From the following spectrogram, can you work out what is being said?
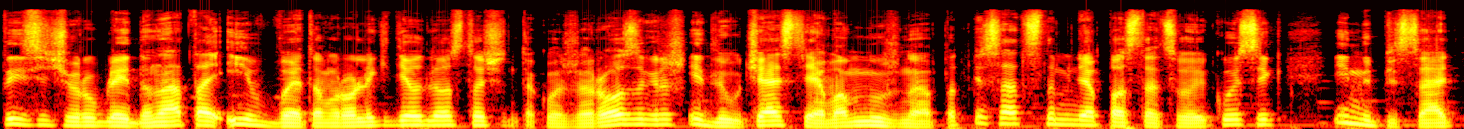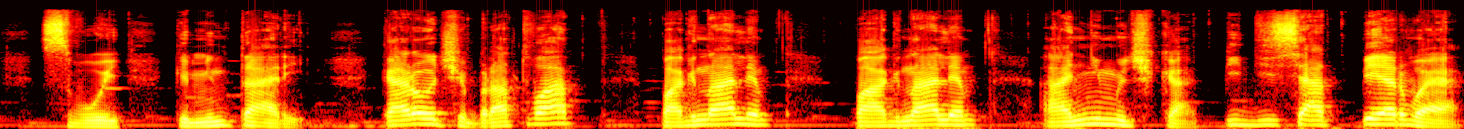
тысячу рублей доната, и в этом ролике делаю для вас точно такой же розыгрыш, и для участия вам нужно подписаться на меня, поставить свой лайкосик и написать свой комментарий. Короче, братва, погнали, погнали. Анимочка 51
